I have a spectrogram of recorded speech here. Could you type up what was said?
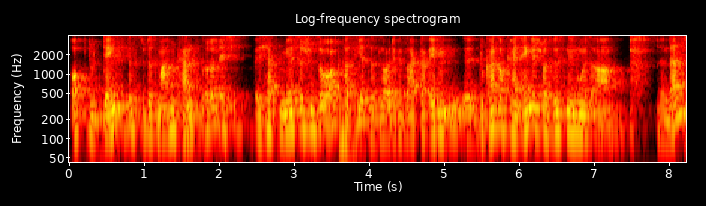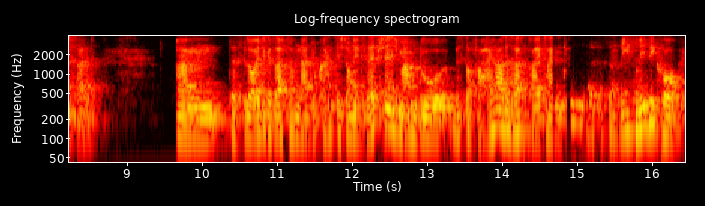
ob du denkst, dass du das machen kannst oder nicht. Ich habe mir ist es schon so oft passiert, dass Leute gesagt haben, eben, äh, du kannst auch kein Englisch, was wissen in den USA? Pff, dann lerne ich es halt ähm, dass Leute gesagt haben, na, du kannst dich doch nicht selbstständig machen, du bist doch verheiratet, hast drei kleine Kinder, das ist ein Riesenrisiko.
